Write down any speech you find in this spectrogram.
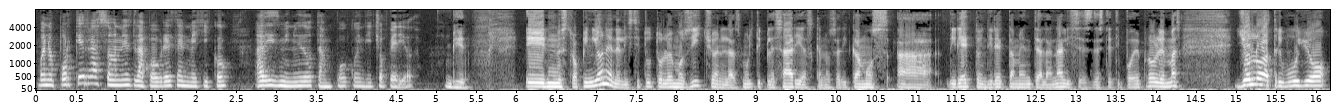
Bueno por qué razones la pobreza en México ha disminuido tan poco en dicho periodo bien en nuestra opinión, en el instituto lo hemos dicho, en las múltiples áreas que nos dedicamos a directo e indirectamente al análisis de este tipo de problemas, yo lo atribuyo,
